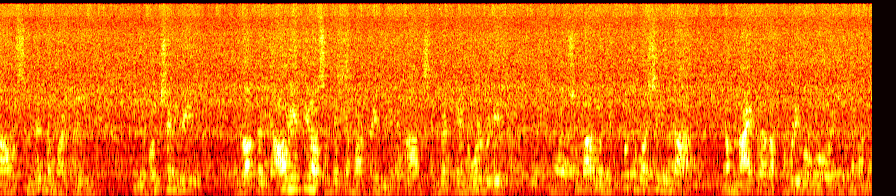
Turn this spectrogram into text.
ನಾವು ಸಂಘಟನೆ ಮಾಡ್ತಾ ಇದ್ದೀವಿ. ಈ ಬನಶಂಕರಿ ಬ್ಲಾಕಲ್ಲಿ ಯಾವ ರೀತಿ ನಾವು ಸಂಘಟನೆ ಮಾಡ್ತಾ ಇದ್ದೀವಿ, ಆ ಸಂಘಟನೆ ನೋಡಿಬಿಡಿ ಸುಮಾರು ಒಂದು ಇಪ್ಪತ್ತು ವರ್ಷದಿಂದ ನಮ್ಮ ನಾಯಕರಾದ ಕಬಡ್ಡಿ ಬಾಬು ಅವ್ರ ಜೊತೆ ನಾನು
